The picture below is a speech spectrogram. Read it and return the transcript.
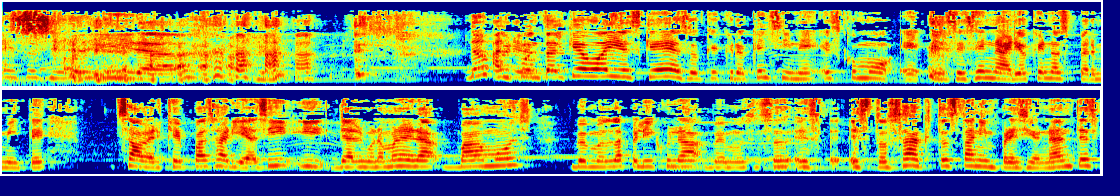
Eso es mentira. No, Al punto al que voy es que eso, que creo que el cine es como eh, ese escenario que nos permite saber qué pasaría si y de alguna manera vamos, vemos la película, vemos esos, es- estos actos tan impresionantes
